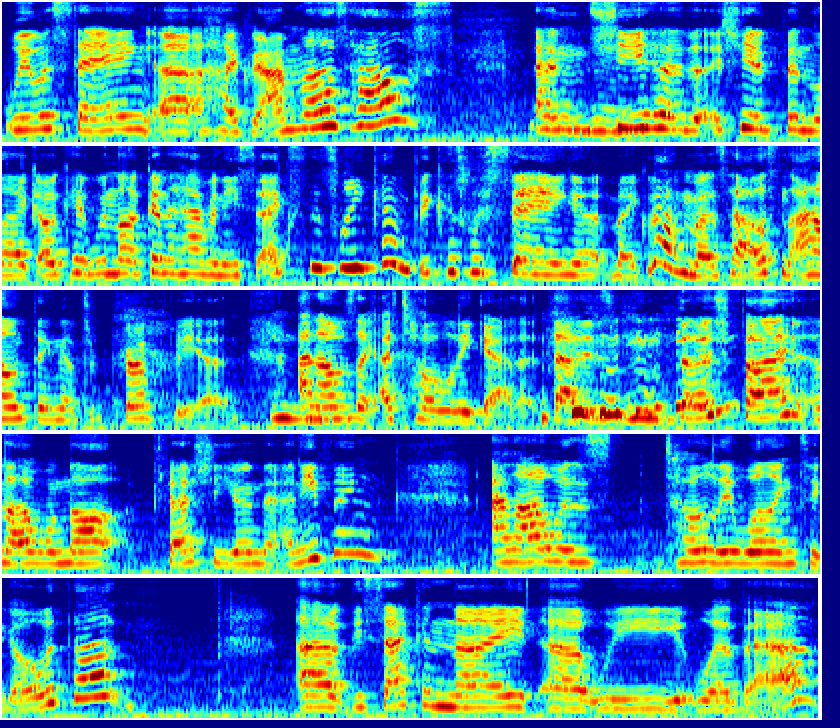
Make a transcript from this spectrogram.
we were staying at her grandma's house. And she had she had been like, okay, we're not going to have any sex this weekend because we're staying at my grandma's house, and I don't think that's appropriate. And I was like, I totally get it. That is that is fine, and I will not pressure you into anything. And I was totally willing to go with that. Uh, the second night uh, we were there,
